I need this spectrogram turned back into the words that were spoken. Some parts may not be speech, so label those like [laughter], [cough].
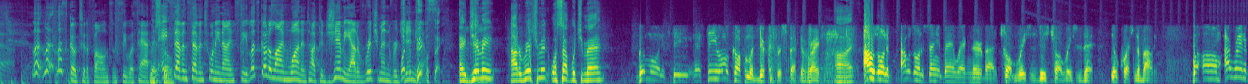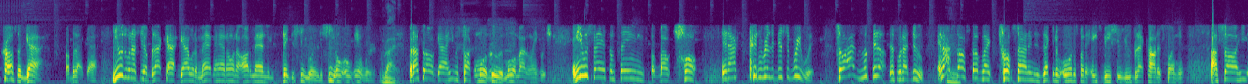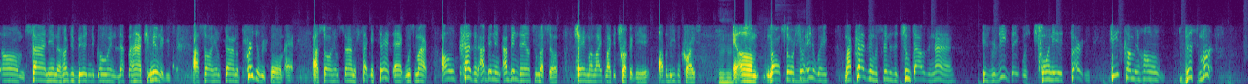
Let, let, let's go to the phones and see what's happening. Let's 877-29 Steve. Let's go to line one and talk to Jimmy out of Richmond, Virginia. What the people say? Hey, Jimmy, out of Richmond, what's up with you, man? Good morning, Steve. Now, Steve, I'm gonna come from a different perspective, right? All right. I was on the I was on the same bandwagon everybody. Trump racist this, Trump racist that. No question about it. But um, I ran across a guy, a black guy. Usually, when I see a black guy, guy with a MAGA hat on, I automatically think the C word, the C O O N word. Right. But I saw a guy, he was talking more good, more my language. And he was saying some things about Trump that I couldn't really disagree with. So I looked it up. That's what I do. And I saw stuff like Trump signing executive orders for the HBCU, Black College funding. I saw he um signed in a hundred billion to go in left behind communities. I saw him sign a prison reform act. I saw him sign the Second Chance Act, which my own cousin. I've been in. I've been down to myself, changed my life like the trucker did. I believe in Christ. Mm-hmm. And um, long story short, anyway, my cousin was sentenced in 2009. His release date was 2030. He's coming home this month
